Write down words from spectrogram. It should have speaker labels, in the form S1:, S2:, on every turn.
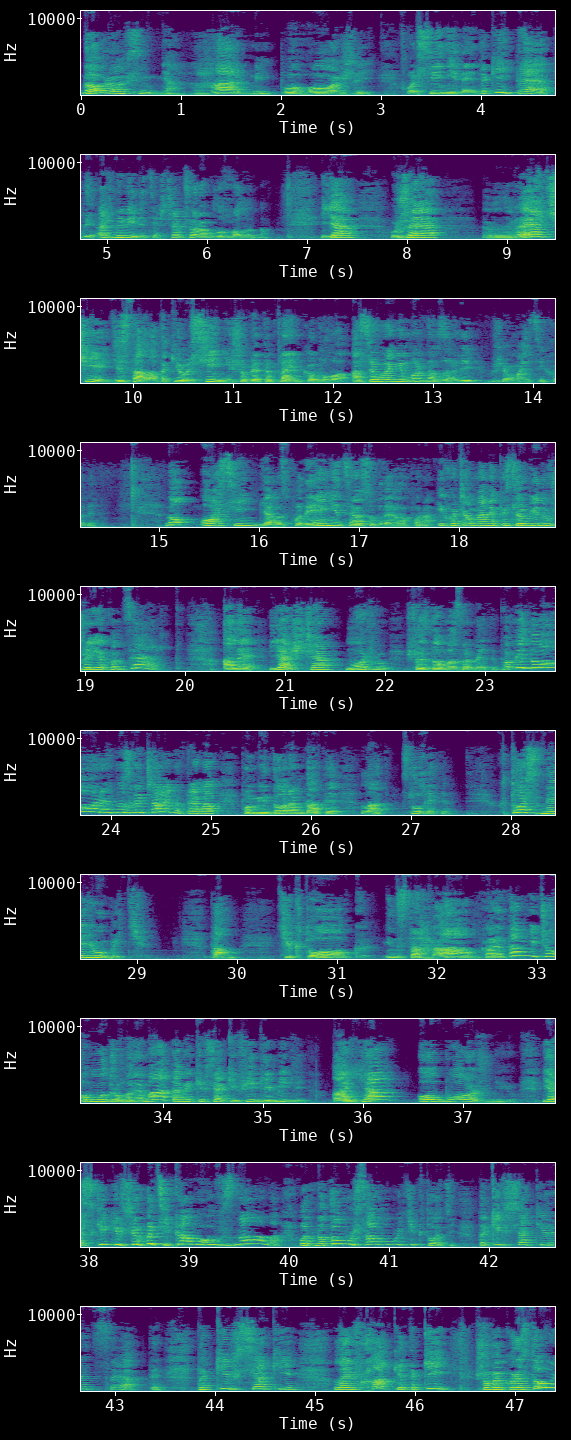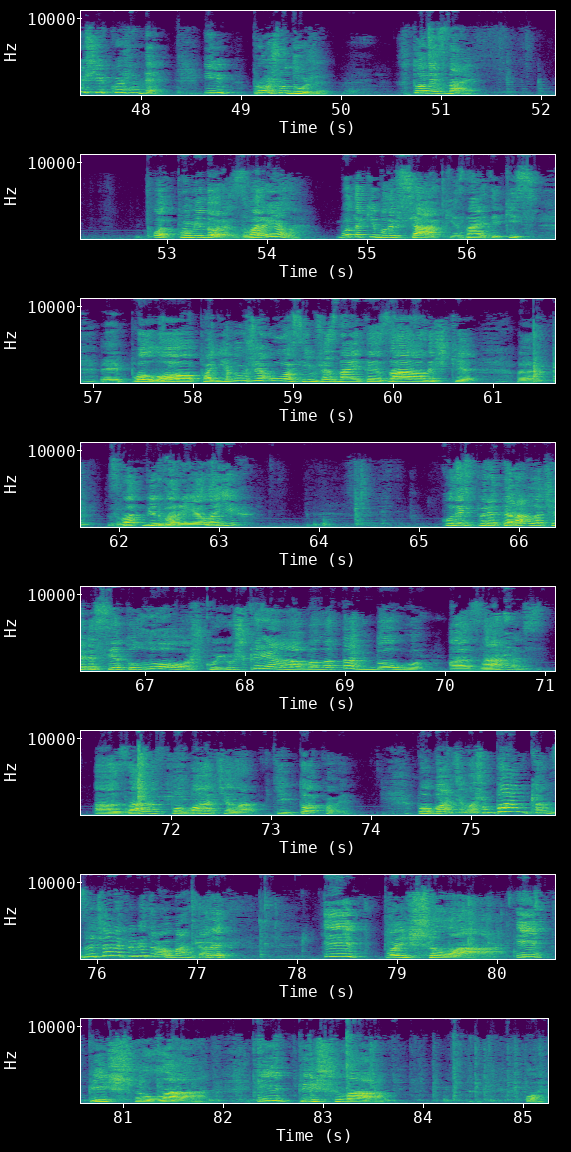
S1: Доброго всім дня! Гарний, погожий, осінній день, такий теплий, аж не віриться, ще вчора було холодно. Я вже е, речі дістала такі осінні, щоб тепленько було, а сьогодні можна взагалі ще в майці ходити. Ну, осінь для господині це особлива пора. І хоча в мене після обіду вже є концерт, але я ще можу щось вдома зробити. Помідори, ну звичайно, треба помідорам дати лад. Слухайте, хтось не любить там Тік-Ток, Інстаграм, каже, там нічого мудрого нема, там які всякі фідлі-мідлі. А я обожнюю. Я скільки всього цікавого взнала. От на тому ж самому Тіктоці. Такі всякі рецепти, такі всякі лайфхаки, такі, що використовуєш їх кожен день. І прошу дуже, хто не знає, от помідори зварила, бо такі були всякі, знаєте, якісь полопані, ну вже осінь, вже знаєте, залишки. Е, відварила їх. Колись перетирала через сито ложкою, шкрябала так довго. А зараз, а зараз побачила в Тіктокові, побачила, що банка, звичайна півлітрова банка, але і пішла, і пішла, і пішла. О,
